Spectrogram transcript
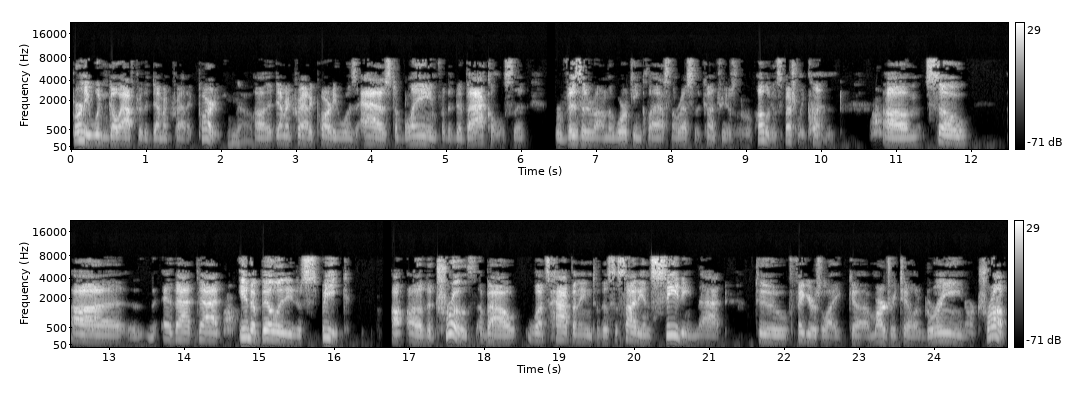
Bernie wouldn't go after the Democratic Party. No. Uh, the Democratic Party was as to blame for the debacles that were visited on the working class and the rest of the country as the Republicans, especially Clinton. Um, so uh, that that inability to speak uh, uh, the truth about what's happening to the society and ceding that to figures like uh, Marjorie Taylor Greene or Trump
